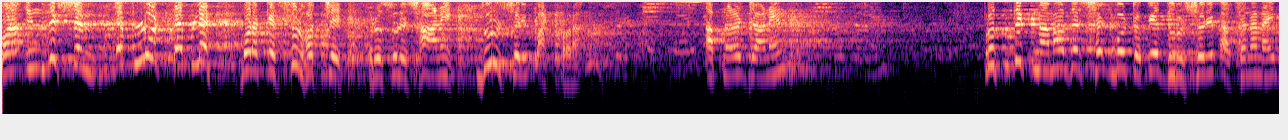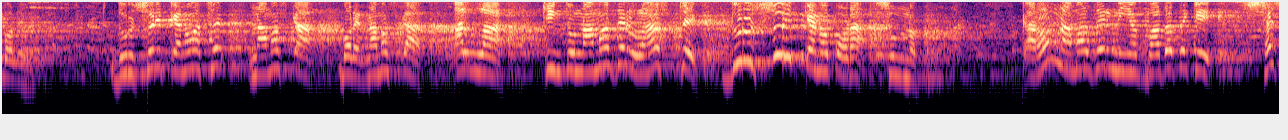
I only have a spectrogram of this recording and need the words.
বড় ইনজেকশন, ট্যাবলেট ট্যাবলেট, বড় ক্যাপসুল হচ্ছে রসুলের শানে দুরুজ শরীফ পাঠ করা। আপনারা জানেন? প্রত্যেক নামাজের শেষ বৈঠকে দুরুজ শরীফ আছে না নাই বলেন? দুরুজ শরীফ কেন আছে? নামাজ কার? বলেন, নামাজ কার? আল্লাহ। কিন্তু নামাজের লাস্টে দুরুজ শরীফ কেন পড়া শূন্য কারণ নামাজের নিয়ত বাধা থেকে শেষ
